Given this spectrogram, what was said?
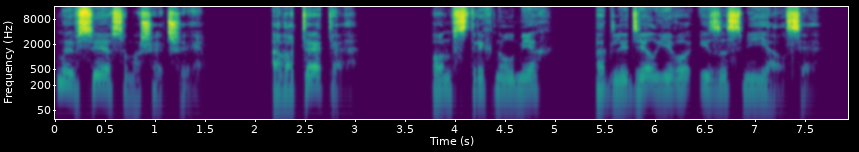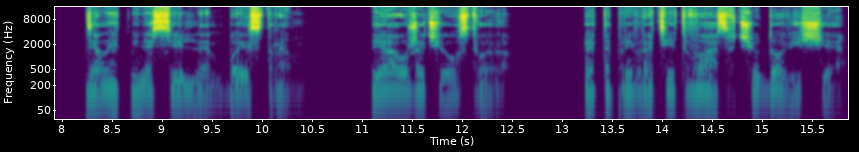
Мы все сумасшедшие. А вот это...» Он встряхнул мех, оглядел его и засмеялся. «Делает меня сильным, быстрым, я уже чувствую. Это превратит вас в чудовище.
